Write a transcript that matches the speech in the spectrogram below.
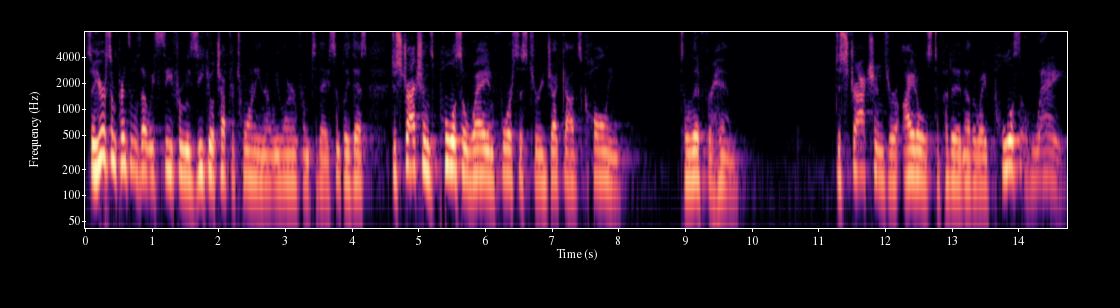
So, here are some principles that we see from Ezekiel chapter 20 and that we learn from today. Simply this distractions pull us away and force us to reject God's calling to live for Him. Distractions or idols, to put it another way, pull us away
